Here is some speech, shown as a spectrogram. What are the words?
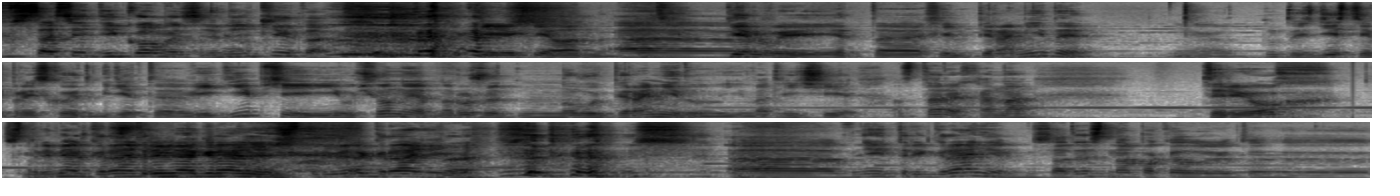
в соседней комнате, Никита. Окей, окей, ладно. А, Первый это фильм «Пирамиды». Ну, то есть действие происходит где-то в Египте, и ученые обнаруживают новую пирамиду. И в отличие от старых, она трех... С тремя гранями. С тремя гранями. С тремя гранями. А, В ней три грани, соответственно, нам показывают, э,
